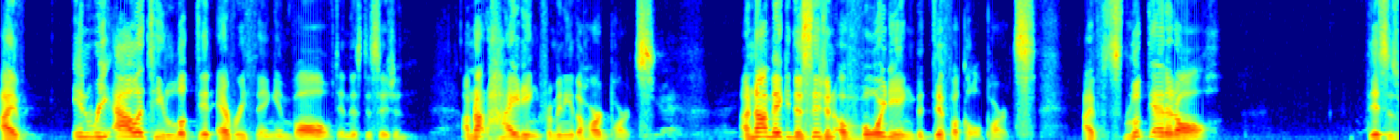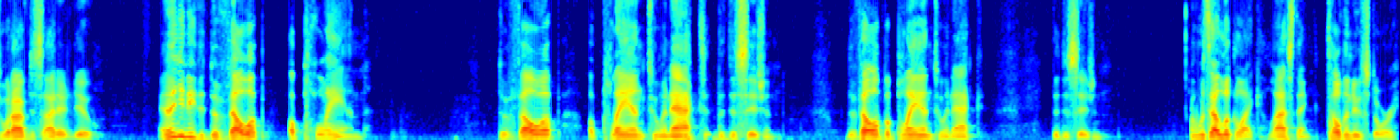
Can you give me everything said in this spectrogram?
I've, in reality, looked at everything involved in this decision. I'm not hiding from any of the hard parts. I'm not making a decision avoiding the difficult parts. I've looked at it all. This is what I've decided to do. And then you need to develop a plan. Develop a plan to enact the decision. Develop a plan to enact the decision. And what's that look like? Last thing tell the new story.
